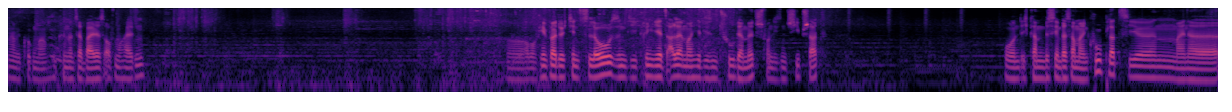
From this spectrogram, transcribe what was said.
Na, wir gucken mal. Wir können uns ja beides offen halten. So, aber auf jeden Fall durch den Slow sind die, kriegen die jetzt alle immer hier diesen True Damage von diesem Cheap Shot. Und ich kann ein bisschen besser meinen Q platzieren. Meine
